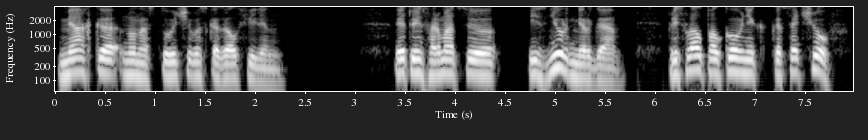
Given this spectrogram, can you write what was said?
Мягко, но настойчиво сказал Филин. Эту информацию из Нюрнберга прислал полковник Косачев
